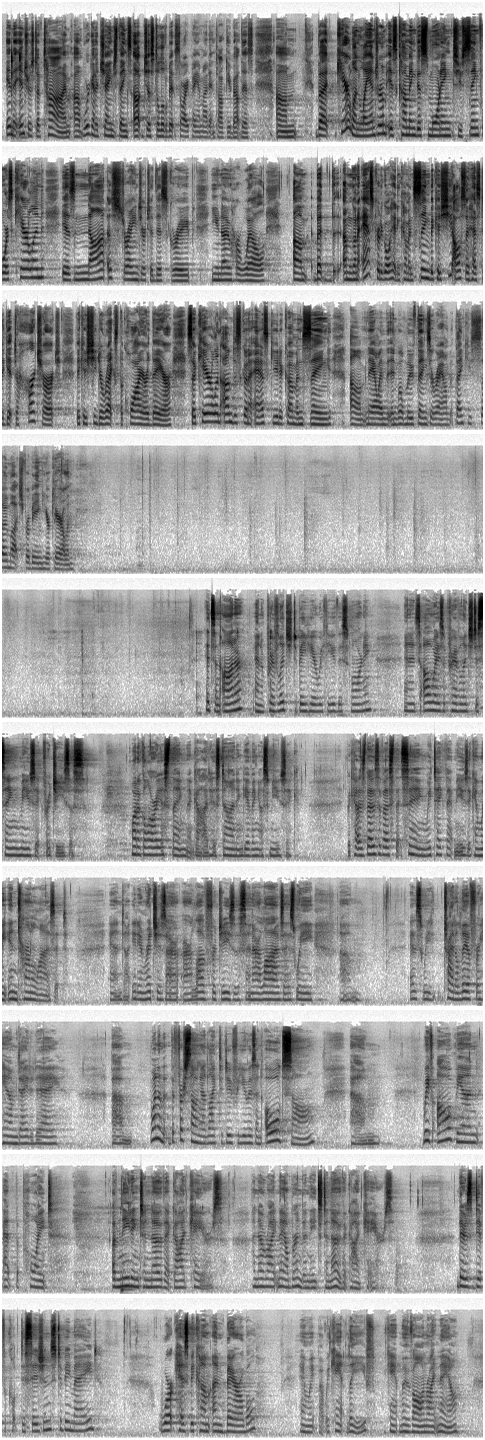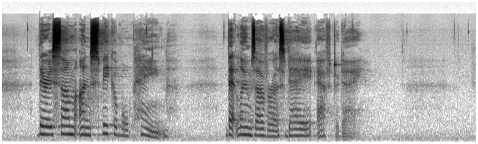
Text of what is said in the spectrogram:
in the interest of time, um, we're going to change things up just a little bit. Sorry, Pam, I didn't talk to you about this. Um, but Carolyn Landrum is coming this morning to sing for us. Carolyn is not a stranger to this group, you know her well. Um, but th- I'm going to ask her to go ahead and come and sing because she also has to get to her church because she directs the choir there. So, Carolyn, I'm just going to ask you to come and sing um, now and, and we'll move things around. But thank you so much for being here, Carolyn. It's an honor and a privilege to be here with you this morning, and it's always a privilege to sing music for Jesus. What a glorious thing that God has done in giving us music. Because those of us that sing, we take that music and we internalize it. And uh, it enriches our, our love for Jesus and our lives as we, um, as we try to live for Him day to day. Um, one of the, the, first song I'd like to do for you is an old song. Um, we've all been at the point of needing to know that God cares. I know right now Brenda needs to know that God cares. There's difficult decisions to be made. Work has become unbearable, and we, but we can't leave. We can't move on right now. There is some unspeakable pain that looms over us day after day.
